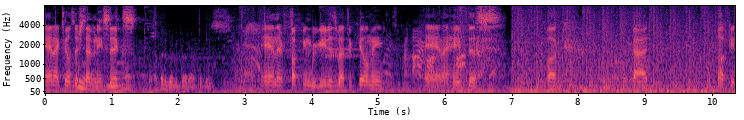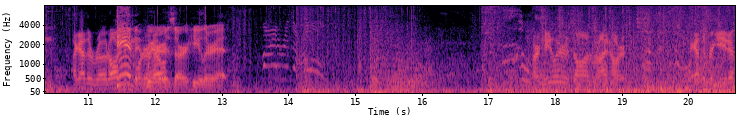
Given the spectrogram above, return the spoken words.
And I killed their 76. I gotta go to bed after this. And their fucking Brigida's about to kill me. And I hate this. Fuck. God. Fucking. I got the Roadhog. Damn it! quarter Where health. is our healer at? Fire in the hole. Our healer is on Reinhardt. I got the Brigida.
